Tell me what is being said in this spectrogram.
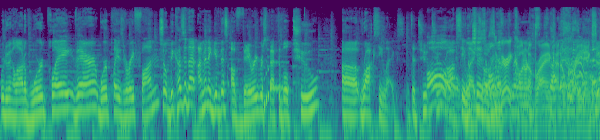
We're doing a lot of wordplay there. Wordplay is very fun. So because of that, I'm going to give this a very respectable two. Uh, Roxy legs. It's a two, Oh, two Roxy which legs. is over It's a very like- Conan O'Brien kind of grading system.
